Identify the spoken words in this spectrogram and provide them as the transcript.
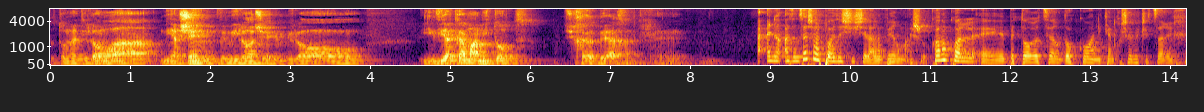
זאת אומרת, היא לא אמרה מי אשם ומי לא אשם, היא לא... היא הביאה כמה אמיתות שחיות ביחד. אז אני רוצה לשאול פה איזושהי שאלה, להבהיר משהו. קודם כל, בתור יוצר דוקו, אני כן חושבת שצריך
